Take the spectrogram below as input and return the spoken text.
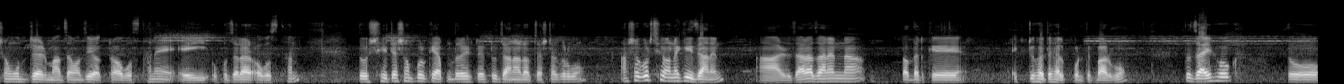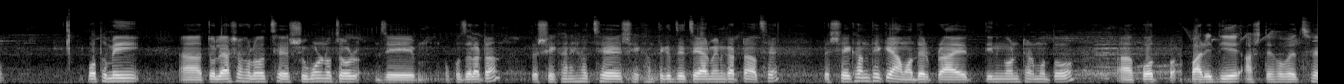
সমুদ্রের মাঝামাঝি একটা অবস্থানে এই উপজেলার অবস্থান। তো সেটা সম্পর্কে আপনাদের একটু একটু জানার চেষ্টা করব। আশা করছি অনেকেই জানেন। আর যারা জানেন না, তাদেরকে একটু হয়তো হেল্প করতে পারব। তো যাই হোক, তো প্রথমেই চলে আসা হলো হচ্ছে সুবর্ণচর যে উপজেলাটা। তো সেখানে হচ্ছে সেখান থেকে যে চেয়ারম্যান গার্ডটা আছে, তো সেখান থেকে আমাদের প্রায় তিন ঘণ্টার মতো পথ পাড়ি দিয়ে আসতে হয়েছে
